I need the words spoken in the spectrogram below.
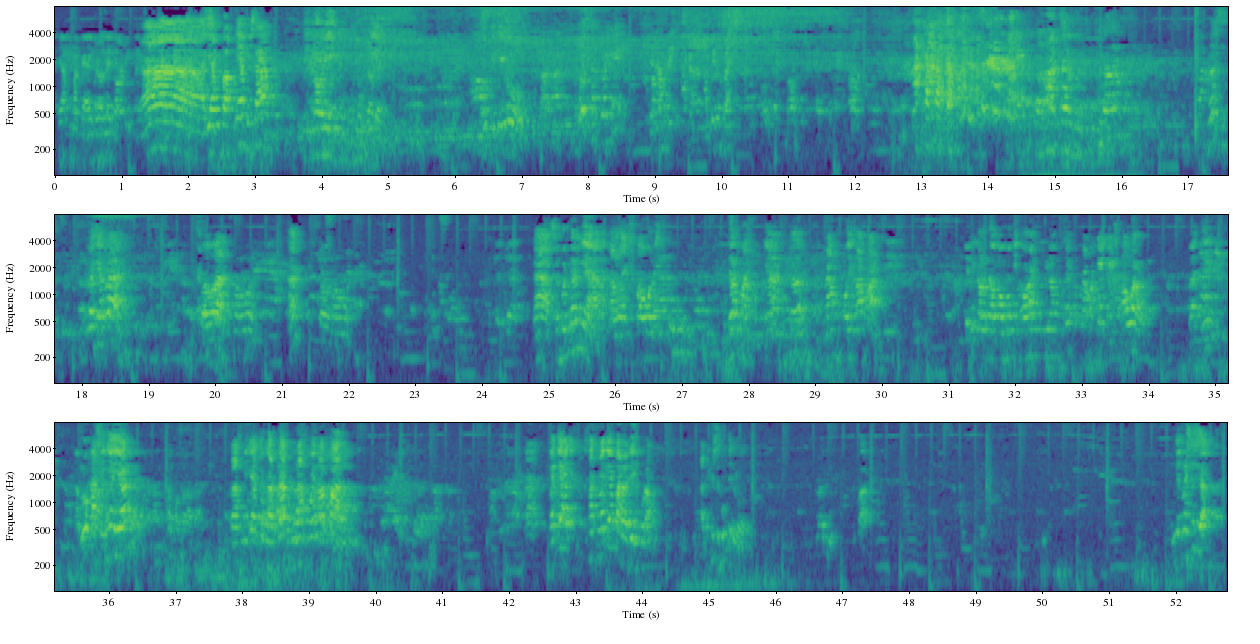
Yang pakai hidrolik. Nah, yang baknya bisa hidrolik. Oh, video. Terus satu lagi. Ajar Terus satu lagi apa? Power. Nah, sebenarnya kalau X power itu sudah masuknya ke 6.8. Jadi kalau udah ngomongin orang bilang saya pernah pakai X power, berarti lalu kasihnya yang transmisi atau gardan 6.8. Nah, berarti satu lagi apa ada yang kurang? Tadi disebutin loh. Lagi, Pak. Punya presi nggak?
